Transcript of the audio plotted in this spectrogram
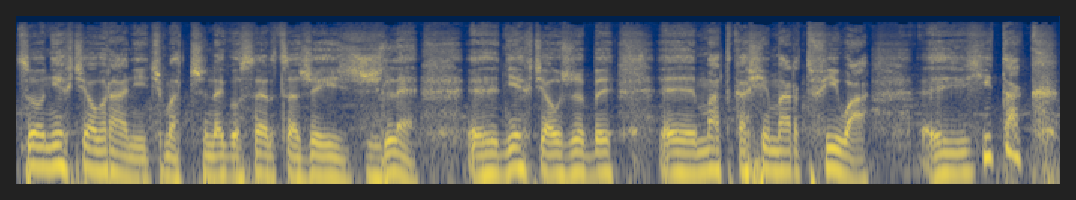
co nie chciał ranić matczynego serca, że jest źle. E, nie chciał, żeby e, matka się martwiła. E, I tak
